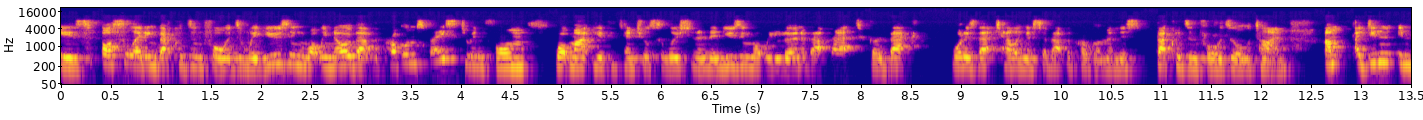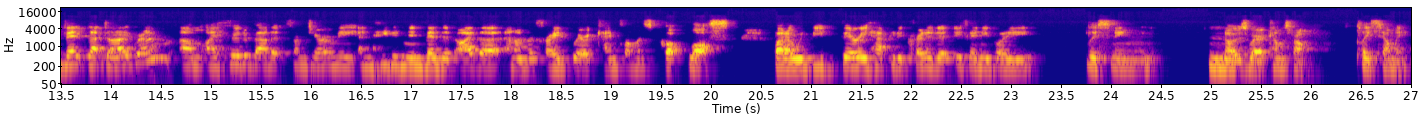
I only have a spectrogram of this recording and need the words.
is oscillating backwards and forwards and we're using what we know about the problem space to inform what might be a potential solution and then using what we learn about that to go back what is that telling us about the problem and this backwards and forwards all the time. Um, i didn't invent that diagram. Um, i heard about it from jeremy and he didn't invent it either and i'm afraid where it came from has got lost but i would be very happy to credit it if anybody listening knows where it comes from. Please tell me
